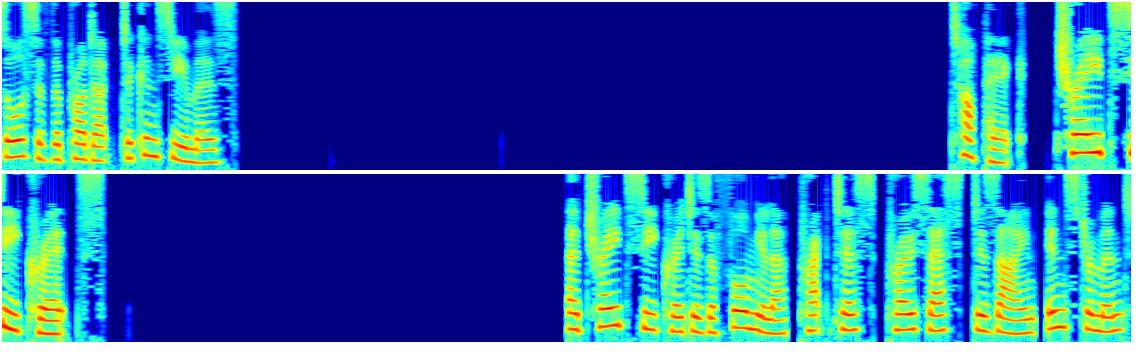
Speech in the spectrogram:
source of the product to consumers. Topic: Trade secrets. A trade secret is a formula, practice, process, design, instrument,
